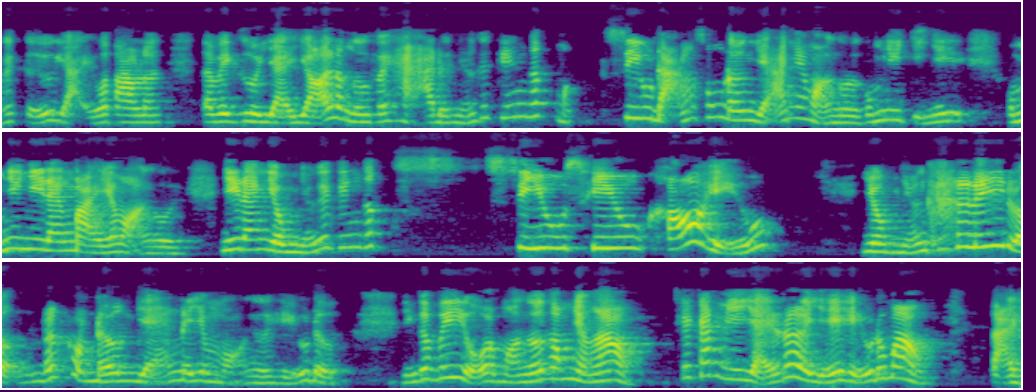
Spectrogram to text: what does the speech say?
cái kiểu dạy của tao lên. Tại vì người dạy giỏi là người phải hạ được những cái kiến thức mà siêu đẳng xuống đơn giản nha mọi người, cũng như chị nhi, cũng như nhi đang bày nha mọi người. Nhi đang dùng những cái kiến thức siêu siêu khó hiểu, dùng những cái lý luận rất là đơn giản để cho mọi người hiểu được những cái ví dụ. Mọi người công nhận không? Cái cách như vậy rất là dễ hiểu, đúng không? Tại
